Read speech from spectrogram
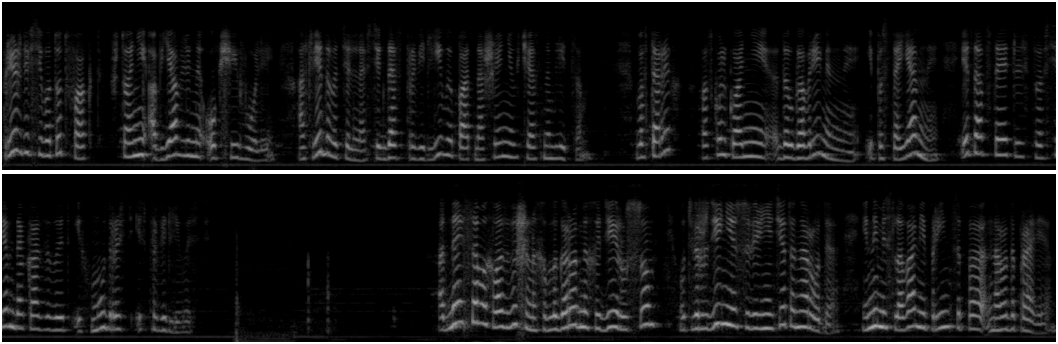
Прежде всего тот факт, что они объявлены общей волей, а следовательно всегда справедливы по отношению к частным лицам. Во-вторых, поскольку они долговременные и постоянные, это обстоятельство всем доказывает их мудрость и справедливость. Одна из самых возвышенных и благородных идей Руссо – утверждение суверенитета народа, иными словами, принципа народоправия.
